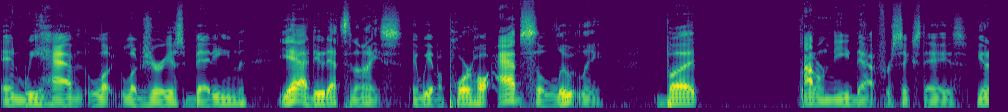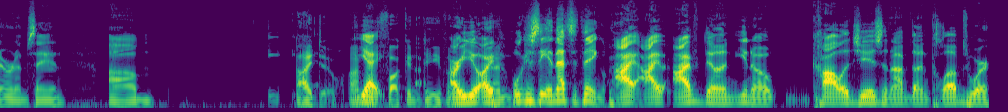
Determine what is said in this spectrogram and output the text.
and we have lu- luxurious bedding. Yeah, dude, that's nice. And we have a porthole, absolutely. But I don't need that for six days. You know what I'm saying? Um, I do. I'm Yeah, a fucking diva. Are you? Are, and- well, 'cause see, and that's the thing. I, I I've done you know colleges and I've done clubs where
